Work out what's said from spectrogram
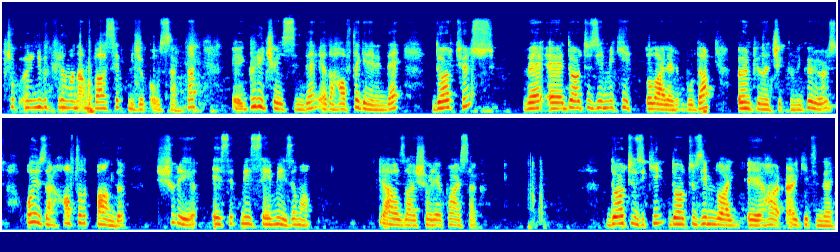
çok önemli bir kırılmadan bahsetmeyecek olsak da e, gün içerisinde ya da hafta genelinde 400 ve e, 422 dolarların burada ön plana çıktığını görüyoruz. O yüzden haftalık bandı şurayı esnetmeyi sevmeyiz ama biraz daha şöyle yaparsak 402 420 dolar e, hareketinde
